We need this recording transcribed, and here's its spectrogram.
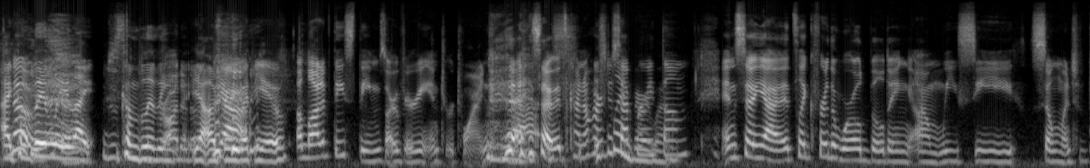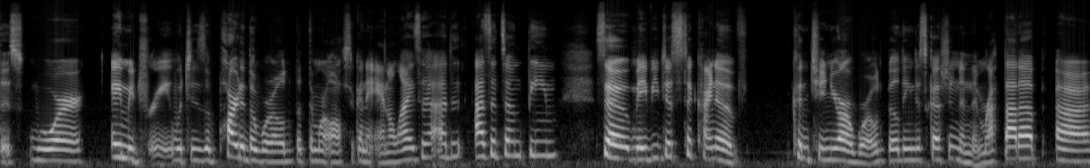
I No, completely yeah. like Just completely yeah up. agree Yeah. with you. a lot of these themes are very intertwined Yeah, so it's it's- kind of hard to separate well. them and so yeah it's like for the world building um we see so much of this war imagery which is a part of the world but then we're also going to analyze it as, as its own theme so maybe just to kind of continue our world building discussion and then wrap that up uh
